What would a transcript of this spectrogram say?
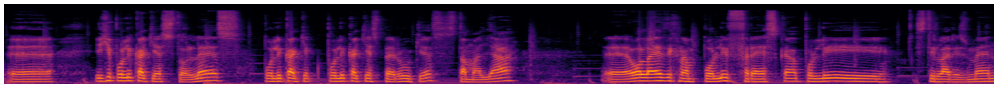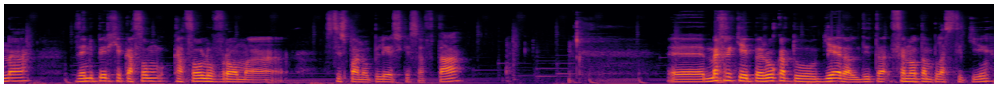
ε, είχε πολύ κακές στολές, πολύ, κακε, πολύ κακές περούκες στα μαλλιά ε, όλα έδειχναν πολύ φρέσκα, πολύ στυλαρισμένα δεν υπήρχε καθόλου, καθόλου βρώμα στις πανοπλίες και σε αυτά ε, μέχρι και η περούκα του Γκέραλντ φαινόταν πλαστική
